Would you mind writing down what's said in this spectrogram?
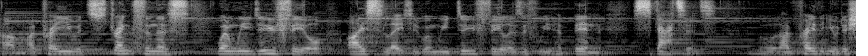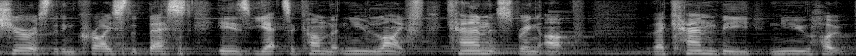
come. I pray you would strengthen us when we do feel isolated, when we do feel as if we have been scattered. Lord, I pray that you would assure us that in Christ the best is yet to come, that new life can spring up, there can be new hope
